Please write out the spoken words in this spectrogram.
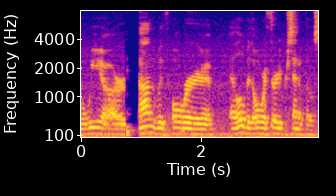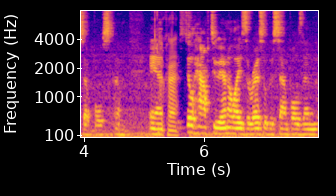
we are done with over a little bit over 30% of those samples. Um, and okay. still have to analyze the rest of the samples and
